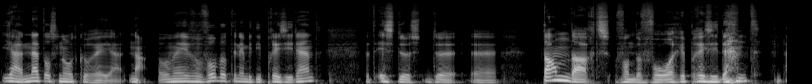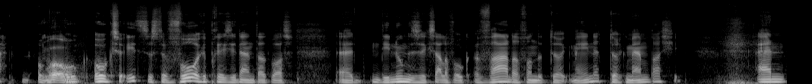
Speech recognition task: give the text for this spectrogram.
Ja, net als Noord-Korea. Nou, om even een voorbeeld te nemen, die president, dat is dus de eh tandarts van de vorige president. Nou, ook, Wow. ook, ook zoiets. Dus de vorige president, dat was, eh, die noemde zichzelf ook vader van de Turkmenen, Turkmenbashi. En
